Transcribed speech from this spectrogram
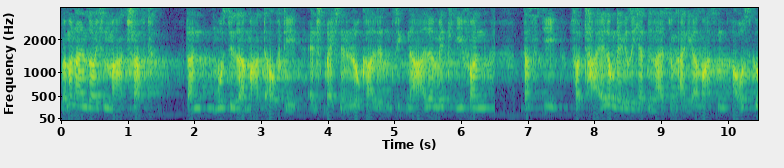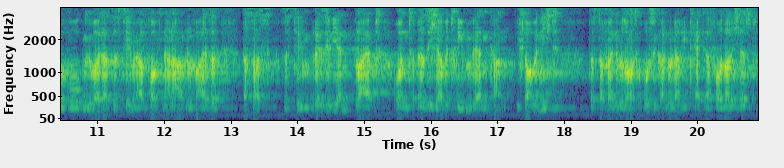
Wenn man einen solchen Markt schafft, dann muss dieser Markt auch die entsprechenden lokalen Signale mitliefern, dass die Verteilung der gesicherten Leistungen einigermaßen ausgewogen über das System erfolgt in einer Art und Weise, dass das System resilient bleibt und äh, sicher betrieben werden kann. Ich glaube nicht, dass dafür eine besonders große Granularität erforderlich ist.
